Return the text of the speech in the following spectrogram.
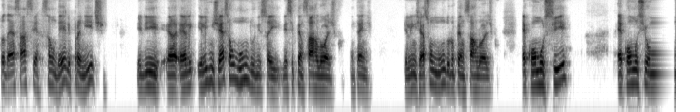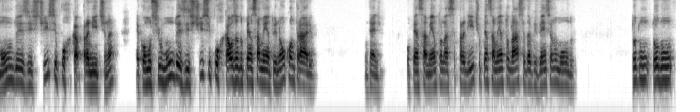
toda essa asserção dele para Nietzsche, ele, é, ele ele ingessa o um mundo nisso aí, nesse pensar lógico, entende? Ele ingessa um mundo no pensar lógico. É como se é como se o mundo existisse por para Nietzsche, né? É como se o mundo existisse por causa do pensamento e não o contrário. Entende? O pensamento nasce para Nietzsche, o pensamento nasce da vivência no mundo. Todo um, todo um,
